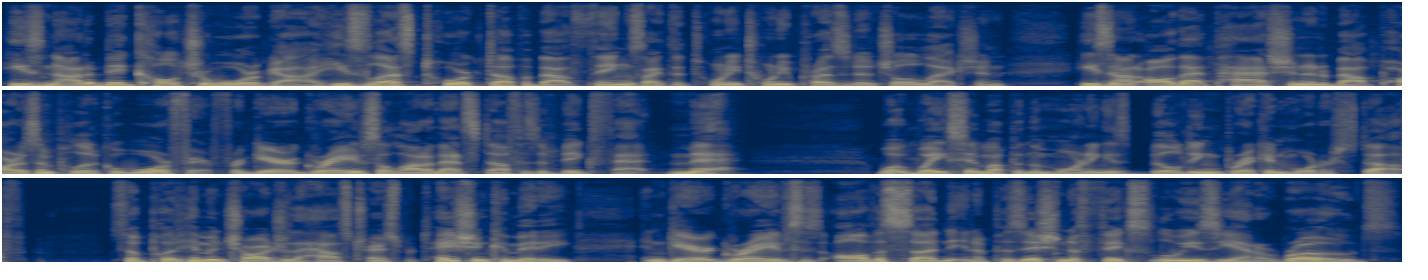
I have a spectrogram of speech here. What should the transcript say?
He's not a big culture war guy. He's less torqued up about things like the 2020 presidential election. He's not all that passionate about partisan political warfare. For Garret Graves, a lot of that stuff is a big fat meh. What wakes him up in the morning is building brick and mortar stuff. So put him in charge of the House Transportation Committee, and Garret Graves is all of a sudden in a position to fix Louisiana roads,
